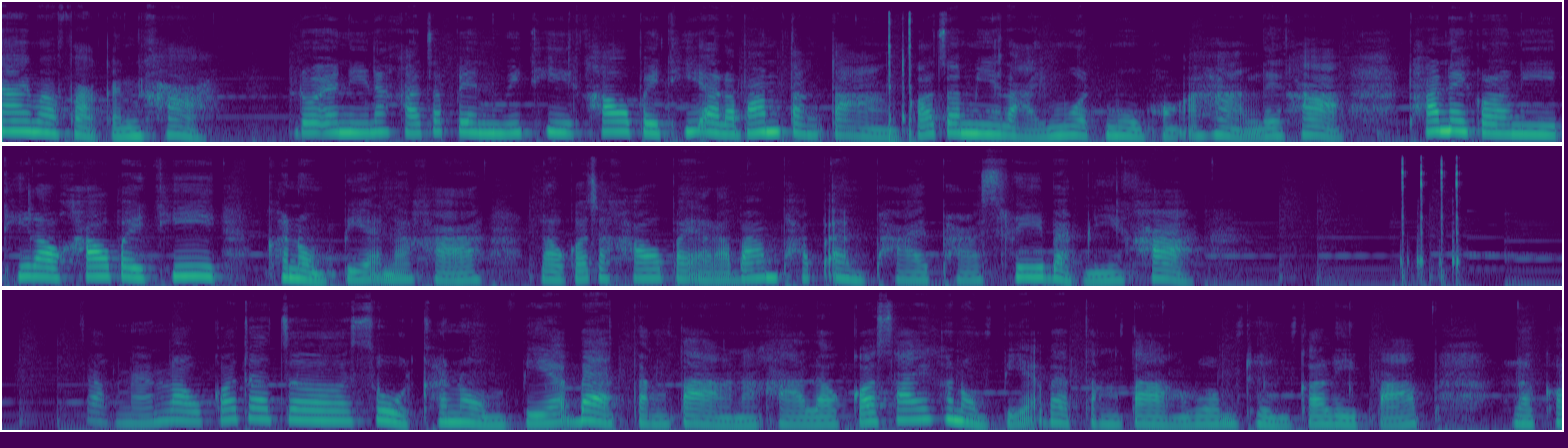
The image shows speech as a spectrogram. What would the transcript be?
ง่าย ๆ มาฝากกันค่ะ โดยอันนี้นะคะจะเป็นวิธีเข้าไปที่อัลบั้มต่างๆ ก็จะมีหลายหมวดหมู่ของอาหารเลยค่ะ ถ้าในกรณีที่เราเข้าไปที่ขนมเปี๊ยะนะคะ เราก็จะเข้าไปอัลบั้ม Pup and Pie Pastry แบบนี้ค่ะ จากนั้นเราก็จะเจอสูตรขนมเปี๊ยะแบบต่างๆนะคะ แล้วก็ไส้ขนมเปี๊ยะแบบต่างๆ รวมถึงกะหรี่ปั๊บ แล้วก็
